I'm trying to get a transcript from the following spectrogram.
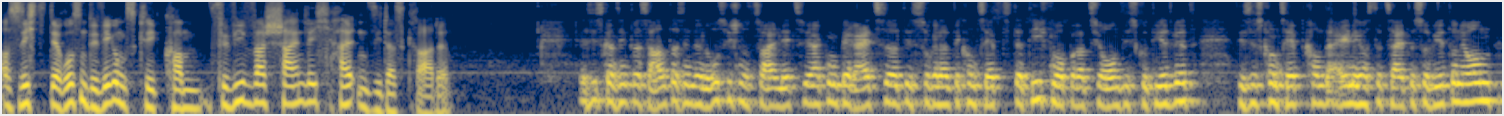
aus Sicht der Russen Bewegungskrieg kommen. Für wie wahrscheinlich halten Sie das gerade? Es ist ganz interessant, dass in den russischen sozialen Netzwerken bereits äh, das sogenannte Konzept der Tiefenoperation diskutiert wird. Dieses Konzept kommt eigentlich aus der Zeit der Sowjetunion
